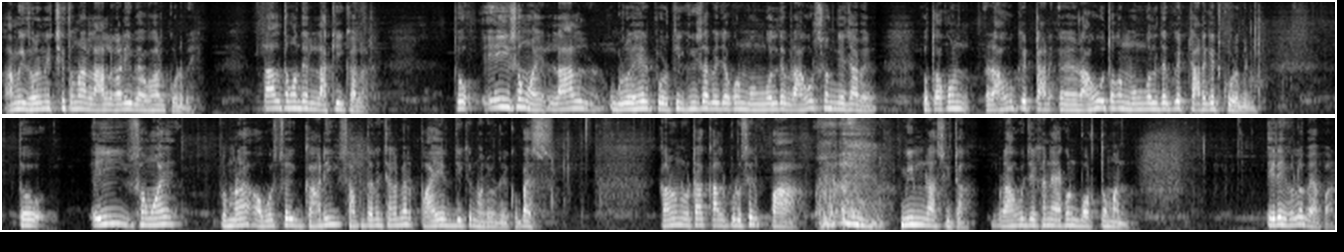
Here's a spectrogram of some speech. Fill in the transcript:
আমি ধরে নিচ্ছি তোমরা লাল গাড়ি ব্যবহার করবে। লাল তোমাদের লাকি কালার। তো এই সময় লাল গ্রহের প্রতীক হিসাবে যখন মঙ্গলদেব রাহুর সঙ্গে যাবেন, তো তখন রাহুকে টার রাহু তখন মঙ্গলদেবকে টার্গেট করবেন। তো এই সময় তোমরা অবশ্যই গাড়ি সাবধানে চালাবে আর পায়ের দিকে নজর রেখো, ব্যাস। কারণ ওটা কালপুরুষের পা, মীন রাশিটা, রাহু যেখানে এখন বর্তমান। এটাই হলো ব্যাপার।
